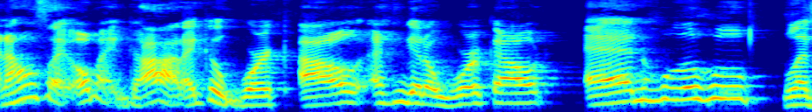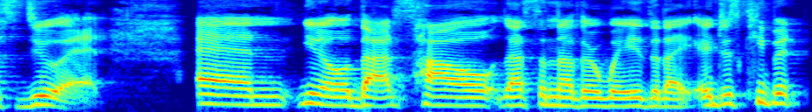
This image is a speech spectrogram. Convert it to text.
And I was like, oh my God, I could work out. I can get a workout and hula hoop. Let's do it. And, you know, that's how, that's another way that I, I just keep it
